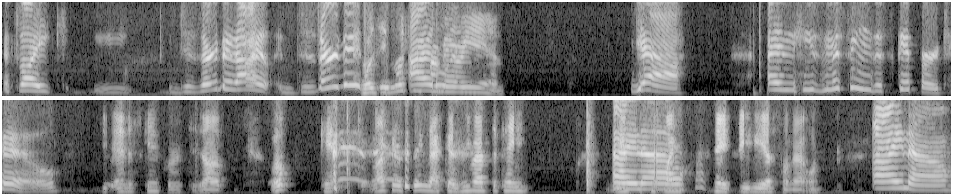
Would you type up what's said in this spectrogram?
It's like deserted island deserted Was he looking Island. for Mary Ann? Yeah. And he's missing the skipper too. And a skipper. Uh, well, can't. not gonna sing that because we have to pay. I know. Pay CBS on that one. I know.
